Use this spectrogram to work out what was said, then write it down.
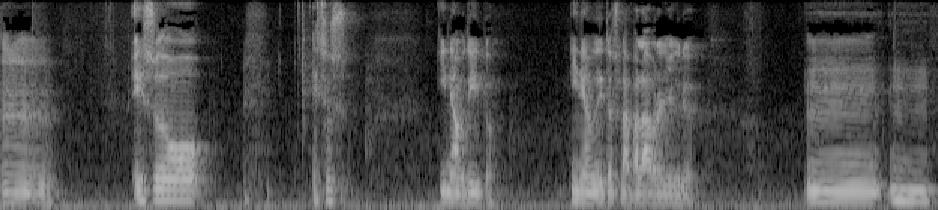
Mm, eso. Eso es inaudito. Inaudito es la palabra, yo creo. Mm, mm,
